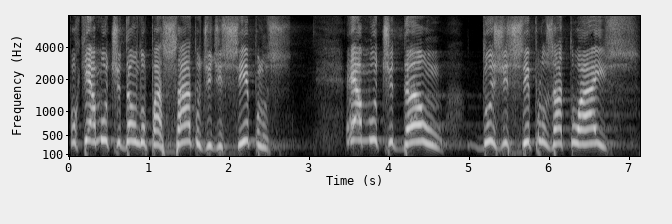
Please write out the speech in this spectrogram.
Porque a multidão do passado de discípulos é a multidão dos discípulos atuais.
